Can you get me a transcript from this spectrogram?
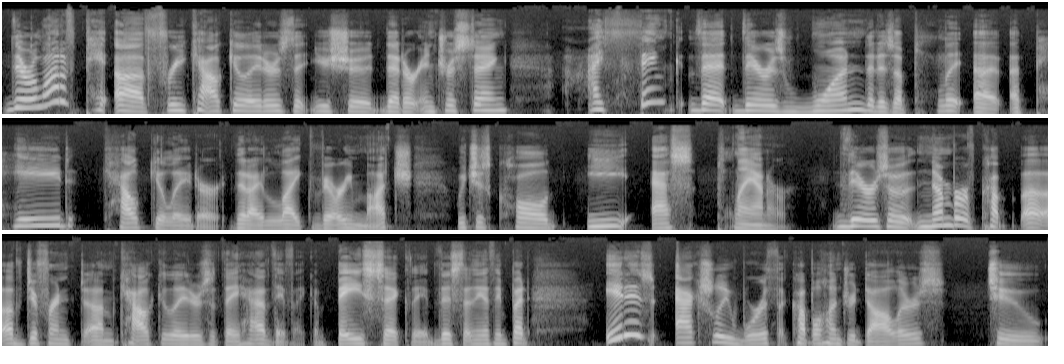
There are a lot of uh, free calculators that you should that are interesting. I think that there is one that is a pla a, a paid calculator that I like very much, which is called ES Planner. There's a number of cup, uh, of different um, calculators that they have. They have like a basic, they have this and the other thing, but it is actually worth a couple hundred dollars to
